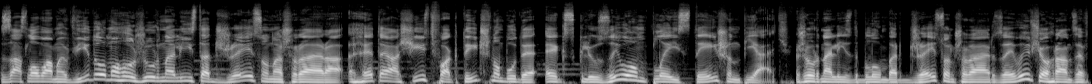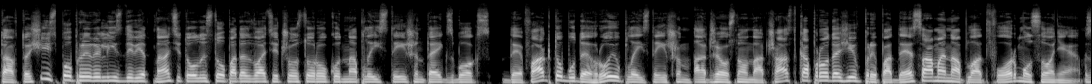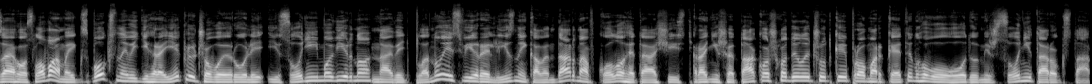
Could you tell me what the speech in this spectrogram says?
За словами відомого журналіста Джейсона Шрайера, GTA 6 фактично буде ексклюзивом PlayStation 5. Журналіст Bloomberg Джейсон Шрайер заявив, що Grand Theft Auto 6, попри реліз 19 листопада 26 року на PlayStation та Xbox, де-факто буде грою PlayStation, адже основна частка продажів припаде саме на платформу Sony. За його словами, Xbox не відіграє ключової ролі, і Sony, ймовірно, навіть планує свій релізний календар навколо GTA 6. Раніше також ходили чутки про маркетингову угоду між Sony та Rockstar.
